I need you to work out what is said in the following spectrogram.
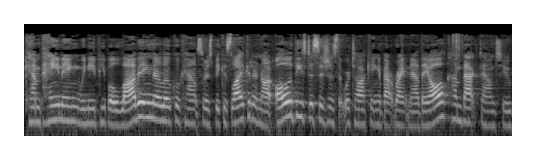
campaigning. We need people lobbying their local councillors because, like it or not, all of these decisions that we're talking about right now, they all come back down to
